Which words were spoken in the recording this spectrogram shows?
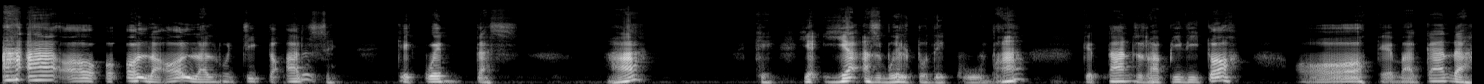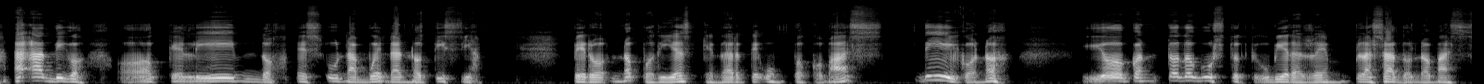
Ah, ah, oh, oh, hola, hola, Luchito Arce. ¿Qué cuentas? ¿Ah? ¿Que ya, ya has vuelto de Cuba? ¿Qué tan rapidito? Oh, qué bacana. Ah, ah, digo, oh, qué lindo. Es una buena noticia. Pero ¿no podías quedarte un poco más? Digo, ¿no? Yo con todo gusto te hubiera reemplazado nomás.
